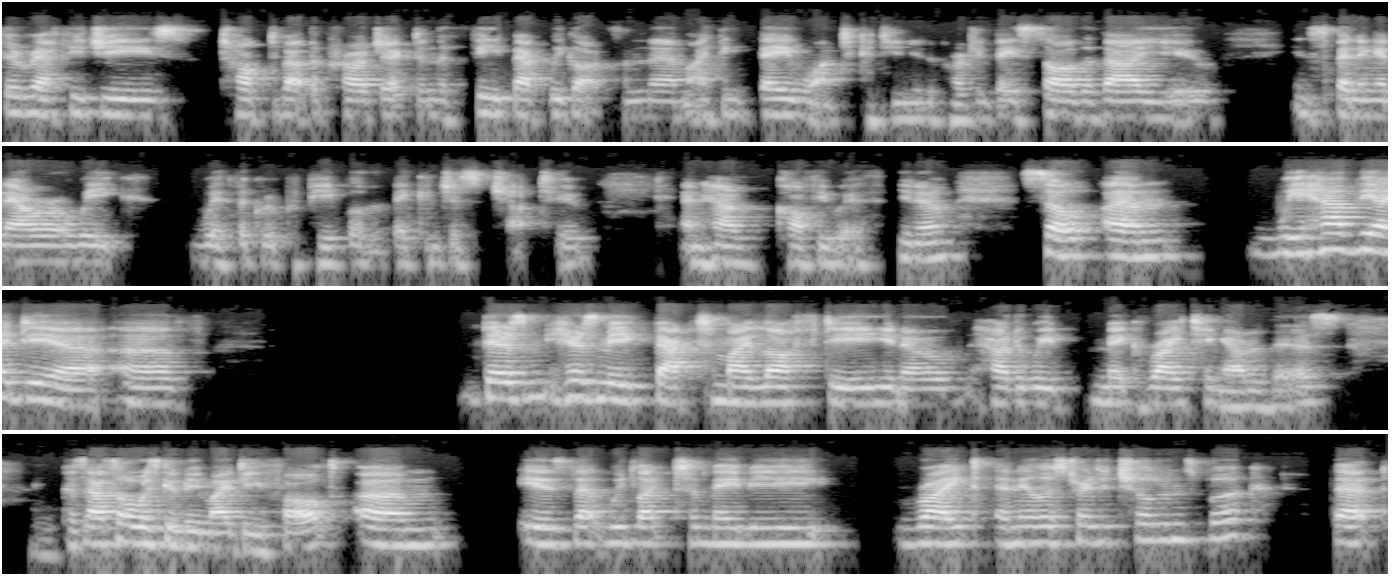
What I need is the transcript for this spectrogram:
the refugees talked about the project and the feedback we got from them, I think they want to continue the project. They saw the value in spending an hour a week with a group of people that they can just chat to and have coffee with, you know? So um, we have the idea of there's here's me back to my lofty, you know, how do we make writing out of this? Because that's always going to be my default. Um, is that we'd like to maybe write an illustrated children's book that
